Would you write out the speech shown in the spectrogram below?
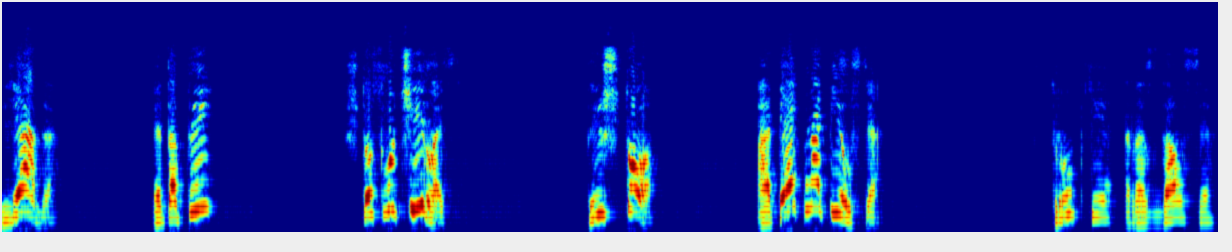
Ляга, это ты? Что случилось? Ты что, опять напился? В трубке раздался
